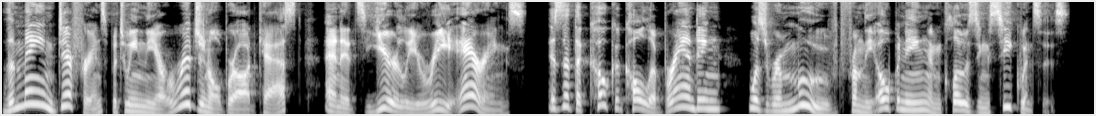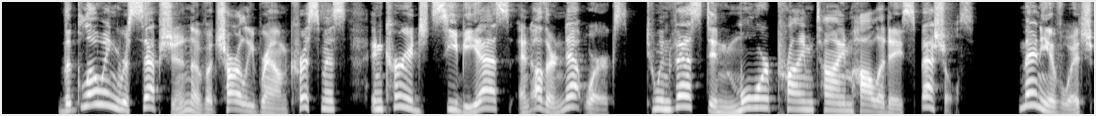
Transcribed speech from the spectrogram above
The main difference between the original broadcast and its yearly re airings is that the Coca Cola branding was removed from the opening and closing sequences. The glowing reception of A Charlie Brown Christmas encouraged CBS and other networks to invest in more primetime holiday specials, many of which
